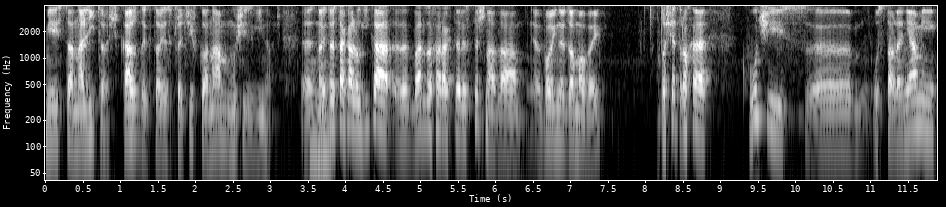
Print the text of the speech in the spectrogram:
miejsca na litość. Każdy, kto jest przeciwko nam, musi zginąć. E, no i mhm. to jest taka logika e, bardzo charakterystyczna dla wojny domowej. To się trochę kłóci z ustaleniami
